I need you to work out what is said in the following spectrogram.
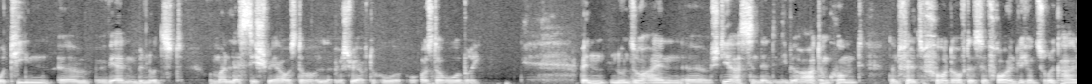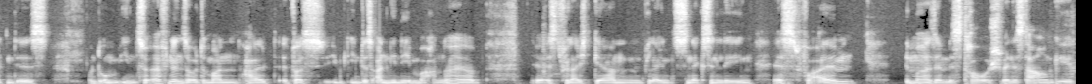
Routinen äh, werden benutzt und man lässt sich schwer aus der, schwer der, Ruhe, aus der Ruhe bringen. Wenn nun so ein äh, Stieraszendent in die Beratung kommt, dann fällt sofort auf, dass er freundlich und zurückhaltend ist. Und um ihn zu öffnen, sollte man halt etwas ihm, ihm das angenehm machen. Ne? Er, er isst vielleicht gern kleinen Snacks hinlegen. Er ist vor allem immer sehr misstrauisch, wenn es darum geht,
